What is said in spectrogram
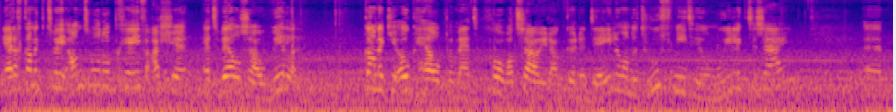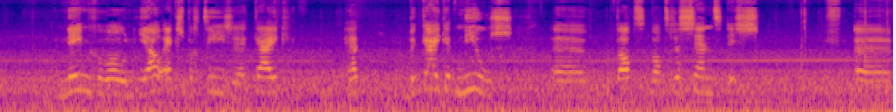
Ja, daar kan ik twee antwoorden op geven als je het wel zou willen. Kan ik je ook helpen met: goh, wat zou je dan kunnen delen? Want het hoeft niet heel moeilijk te zijn. Uh, neem gewoon jouw expertise. Kijk, het, bekijk het nieuws. Uh, wat, wat recent is ehm,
